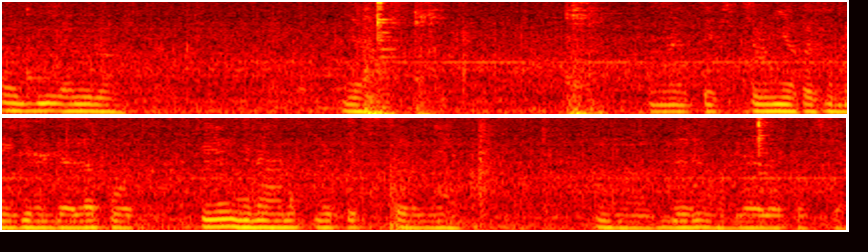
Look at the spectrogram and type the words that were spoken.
Hindi ano lang. Yan. Yan yung texture niya kasi medyo naglalapot. Ito yung hinahanap na texture niya. Yung nagla- naglalapot siya.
